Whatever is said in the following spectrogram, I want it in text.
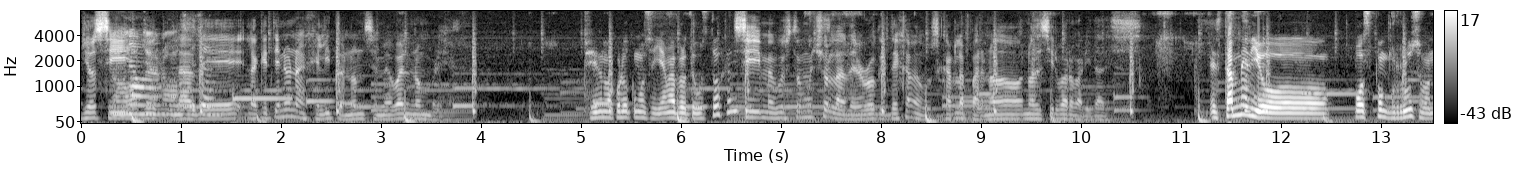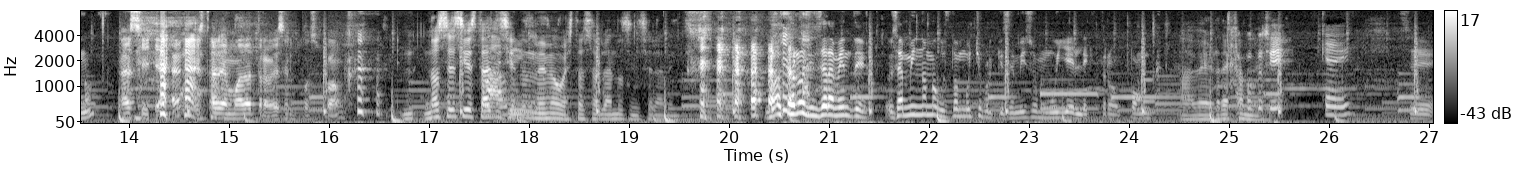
yo sí, No, yo no. la de la que tiene un angelito, no se me va el nombre. Sí, no me acuerdo cómo se llama, pero ¿te gustó, Hans? Sí, me gustó mucho la de Rock. Déjame buscarla para no, no decir barbaridades. Está medio post-punk ruso, ¿no? Ah, sí, ya está de moda otra vez el post-punk. No sé si estás Ah, diciendo un meme o estás hablando sinceramente. No, pero sinceramente. O sea, a mí no me gustó mucho porque se me hizo muy electropunk. A ver, déjame. Tampoco sí. Ok. Sí.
